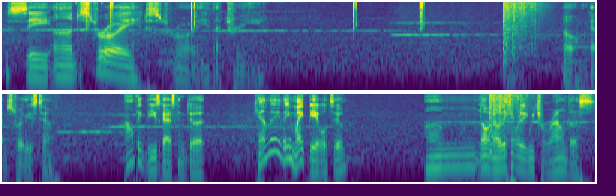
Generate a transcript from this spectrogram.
Let's see, uh, destroy, destroy that tree. Oh, I gotta destroy these two. I don't think these guys can do it. Can they? They might be able to. Um, no, no, they can't really reach around this.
